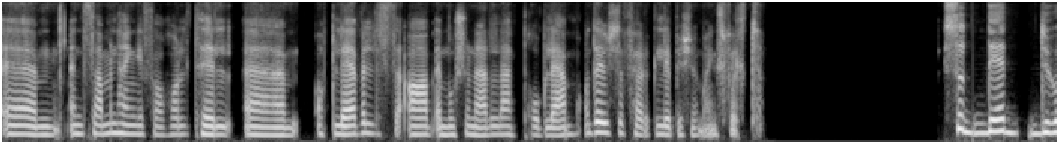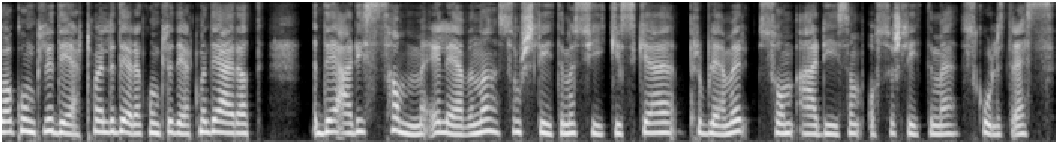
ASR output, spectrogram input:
en, sammenheng i forhold til opplevelse av emosjonelle problem. Og det er jo selvfølgelig bekymringsfullt. Så det du har konkludert med, eller dere har konkludert med, det er at det er de samme elevene som sliter med psykiske problemer, som er de som også sliter med skolestress.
